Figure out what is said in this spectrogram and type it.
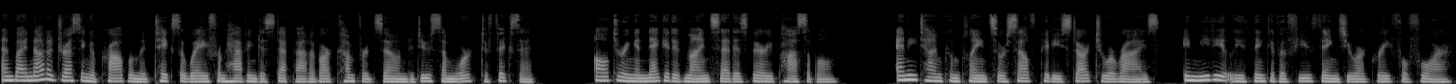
and by not addressing a problem, it takes away from having to step out of our comfort zone to do some work to fix it. Altering a negative mindset is very possible. Anytime complaints or self pity start to arise, immediately think of a few things you are grateful for.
